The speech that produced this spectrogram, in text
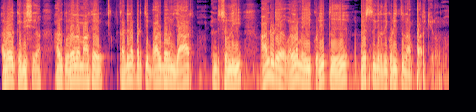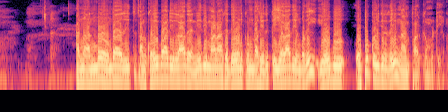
அவருக்கு விஷயம் அவருக்கு விரோதமாக கடினப்படுத்தி வாழ்பவன் யார்? என்று சொல்லி ஆண்டுடைய வல்லமையை குறித்து பேசுகிறதை குறித்து நாம் பார்க்கிறோம். அன் அன்பை உண்டாதித்து தான் குறைபாடு இல்லாத நீதிமானாக தேவனுக்கு முன்பாக இருக்க இயலாது என்பதை யோபு ஒப்புக்கொள்கிறதையும் நாம் பார்க்க முடியும்.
